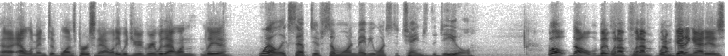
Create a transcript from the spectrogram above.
uh, element of one's personality. Would you agree with that one, Leah? Well, except if someone maybe wants to change the deal. Well, no, but what I'm what I'm what I'm getting at is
